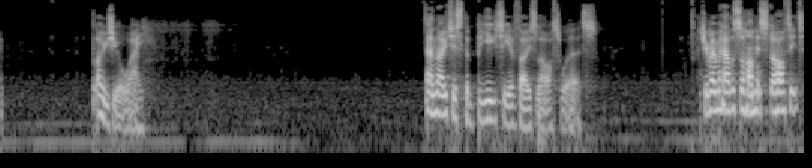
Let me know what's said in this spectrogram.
It blows you away. And notice the beauty of those last words. Do you remember how the psalmist started?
